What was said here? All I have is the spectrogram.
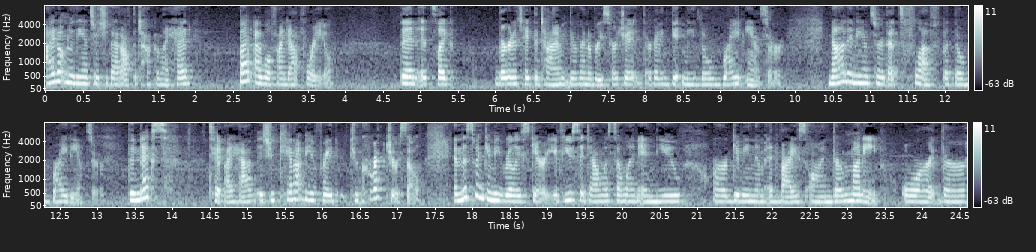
I don't know the answer to that off the top of my head, but I will find out for you, then it's like they're going to take the time, they're going to research it, they're going to get me the right answer. Not an answer that's fluff, but the right answer. The next tip I have is you cannot be afraid to correct yourself. And this one can be really scary. If you sit down with someone and you are giving them advice on their money or their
